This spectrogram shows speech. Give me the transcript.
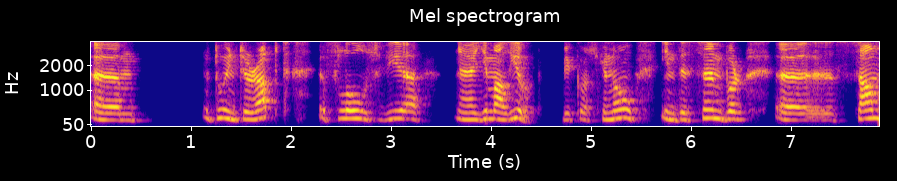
um, to interrupt flows via uh, Yamal Europe because you know in December uh, some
